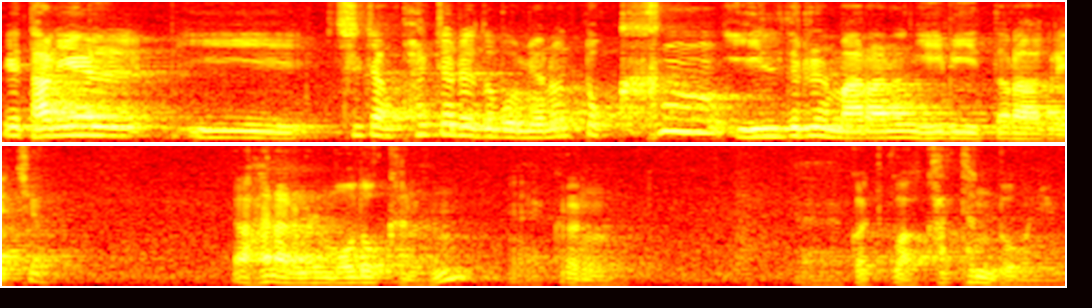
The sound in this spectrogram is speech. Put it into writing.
이 다니엘 이 7장 8절에도 보면은 또 큰 일들을 말하는 입이 있더라 그랬죠. 하나님을 모독하는 예, 그런 예, 것과 같은 부분입니다.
